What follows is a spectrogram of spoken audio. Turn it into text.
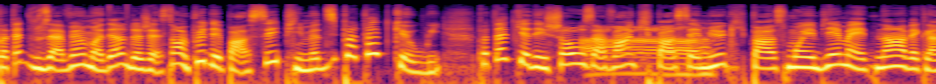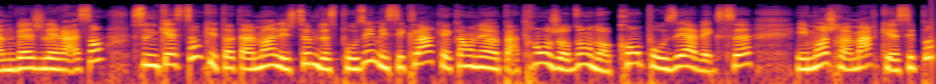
peut-être vous avez un modèle de gestion un peu dépassé? Puis il m'a dit peut-être que oui. Peut-être qu'il y a des choses avant qui Ah. passaient mieux, qui passent moins bien maintenant avec la nouvelle génération. C'est une question qui est totalement légitime de se poser, mais c'est clair que quand on est un patron aujourd'hui, on doit composer avec ça. Et moi, je remarque que c'est pas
